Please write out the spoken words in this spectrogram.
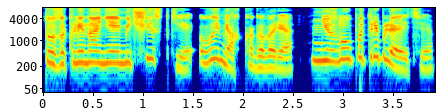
то заклинаниями чистки вы, мягко говоря, не злоупотребляете».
